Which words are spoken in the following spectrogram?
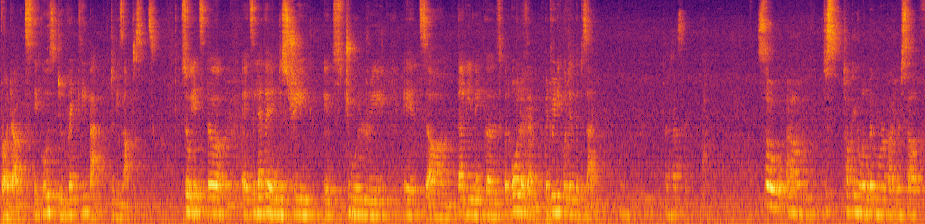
products, it goes directly back to these artisans. So it's the it's leather industry, it's jewelry, it's um, dali makers, but all of them, but really put in the design. Fantastic. So um, just talking a little bit more about yourself,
